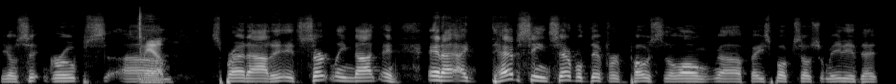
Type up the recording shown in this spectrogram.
you know, sit in groups, um, Yeah. spread out. It- It's certainly not, and and I, I have seen several different posts along uh, Facebook, social media that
